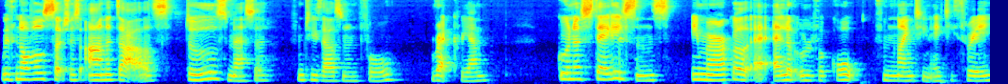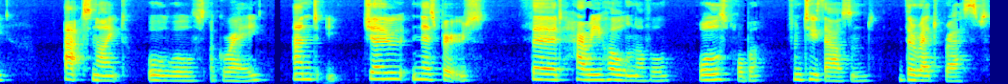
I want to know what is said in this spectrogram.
with novels such as Anna Dahl's Dødsmesse from 2004, Requiem, Gunnar Staalesen's I mørket af alle ulve grå from 1983, At Night all Wolves Are Grey, and Jo Nesbø's third Harry Hole novel, Rolsdropper, from 2000, The Red Breast.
